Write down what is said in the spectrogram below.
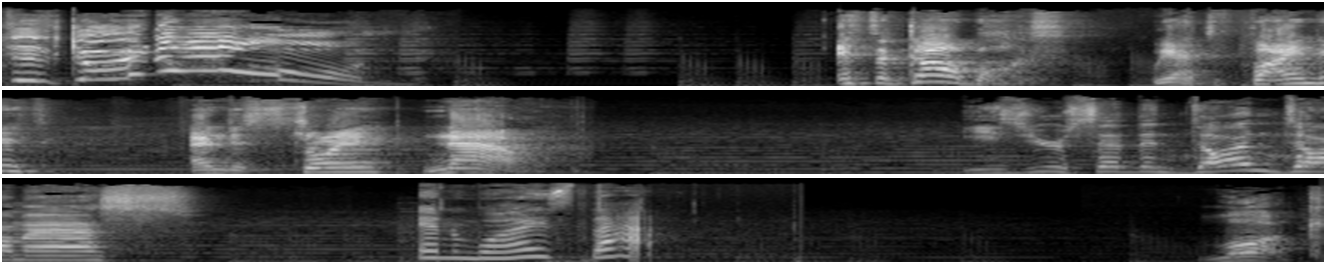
creeps! What is going on? It's a Godbox. We have to find it and destroy it now. Easier said than done, dumbass! And why is that? Look.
